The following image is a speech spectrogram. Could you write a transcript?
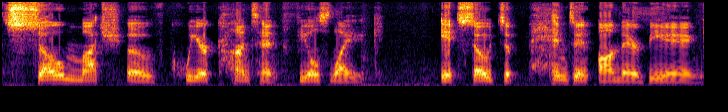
so much of queer content feels like it's so dependent on there being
